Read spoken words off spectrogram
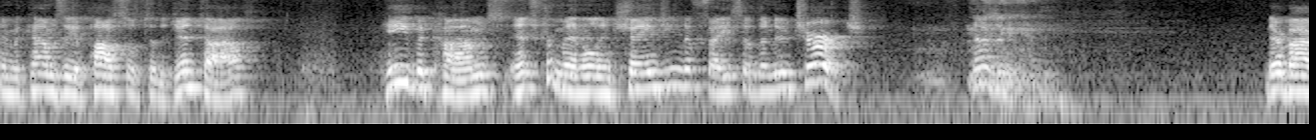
and becomes the apostle to the Gentiles, he becomes instrumental in changing the face of the new church, doesn't he? Thereby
